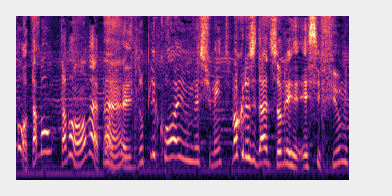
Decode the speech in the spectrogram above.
Pô, tá bom. Tá bom, velho. É. Ele duplicou o investimento. Uma curiosidade sobre esse filme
